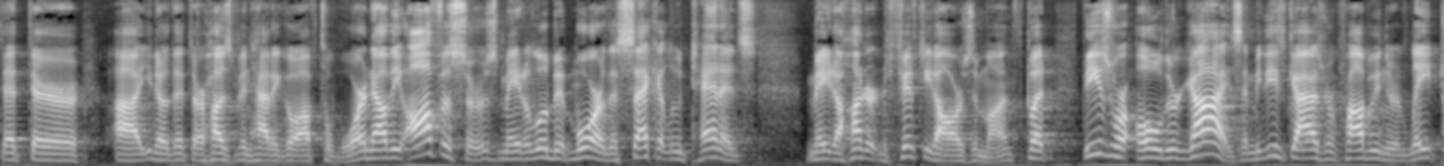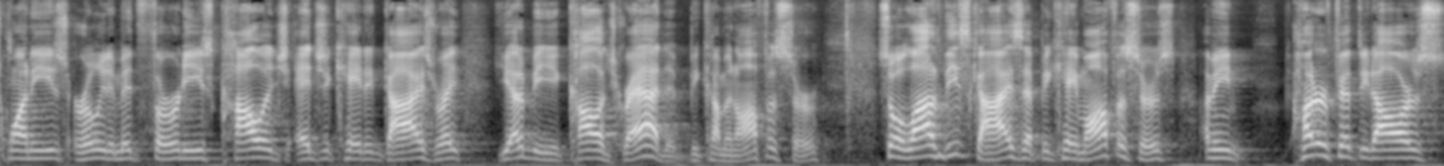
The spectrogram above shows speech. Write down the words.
that their uh, you know that their husband had to go off to war. Now the officers made a little bit more. The second lieutenants made $150 a month, but these were older guys. I mean, these guys were probably in their late 20s, early to mid 30s, college educated guys, right? You had to be a college grad to become an officer. So a lot of these guys that became officers, I mean, $150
